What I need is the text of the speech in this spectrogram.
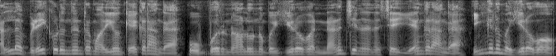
நல்ல விடை கொடுங்கன்ற மாதிரியும் கேக்குறாங்க. ஒவ்வொரு நாளும் நம்ம ஹீரோவை நினைச்சு நினைச்சு ஏங்குறாங்க இங்க நம்ம ஹீரோவும்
